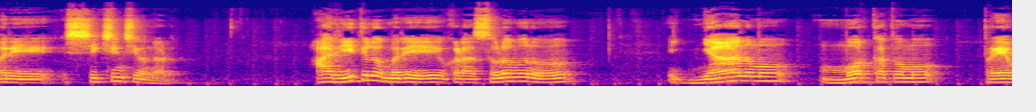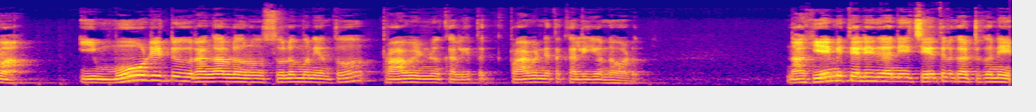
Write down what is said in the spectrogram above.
మరి శిక్షించి ఉన్నాడు. ఆ రీతిలో మరి ఇక్కడ సులమును జ్ఞానము మూర్ఖత్వము ప్రేమ ఈ మూడిటి రంగాల్లోనూ సులమును ఎంతో ప్రావీణ్యం కలిగి ప్రావీణ్యత కలిగి ఉన్నవాడు. నాకేమి తెలియదు అని చేతులు కట్టుకొని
